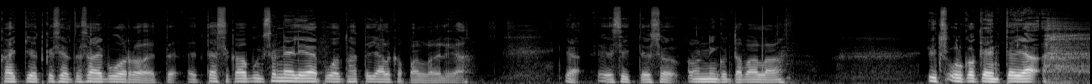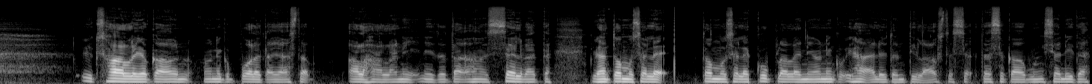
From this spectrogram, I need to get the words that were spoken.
kaikki jotka sieltä sai vuoroa, että, että tässä kaupungissa on 4500 jalkapalloilijaa. Ja, ja sitten jos on, on niin kuin tavallaan yksi ulkokenttä ja yksi halli, joka on, on niin puolet ajasta alhaalla, niin, niin tota, on selvä, että kyllähän tuommoiselle tuommoiselle kuplalle niin on niin kuin ihan älytön tilaus tässä, tässä kaupungissa. Ja niitä,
